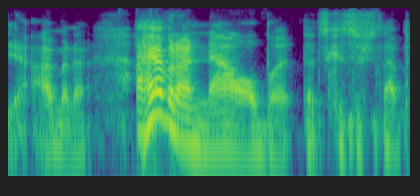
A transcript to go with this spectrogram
Yeah, I'm gonna. I have it on now, but that's because there's not.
